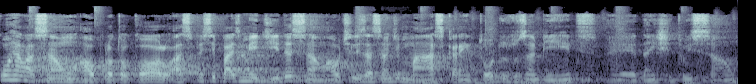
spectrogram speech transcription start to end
Com relação ao protocolo, as principais medidas são a utilização de máscara em todos os ambientes é, da instituição,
